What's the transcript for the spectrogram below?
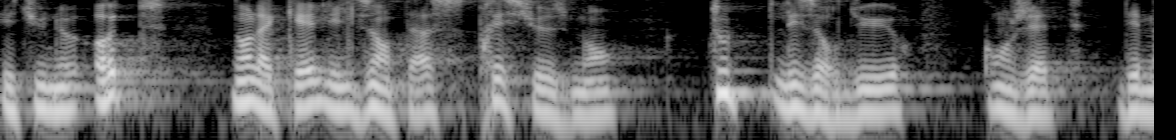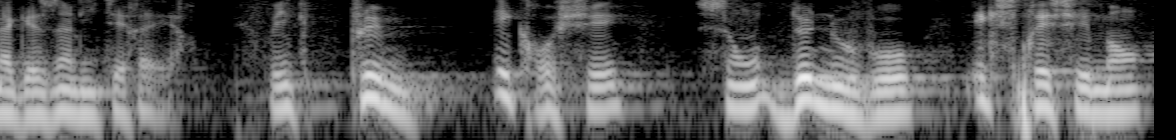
est une hotte dans laquelle ils entassent précieusement toutes les ordures qu'on jette des magasins littéraires. Vous voyez que plume et crochet sont de nouveau expressément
